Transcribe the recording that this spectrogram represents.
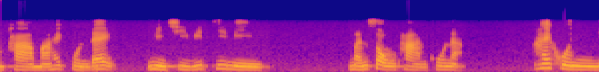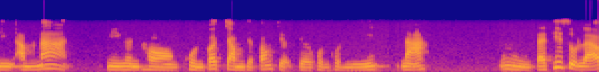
ำพามาให้คุณได้มีชีวิตที่มีเหมือนส่งผ่านคุณอะให้คุณมีอำนาจ มีเงินทองคุณก็จำจะต้องเจอเจอคนคนนี้นะ อืม แต่ที่สุดแล้ว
